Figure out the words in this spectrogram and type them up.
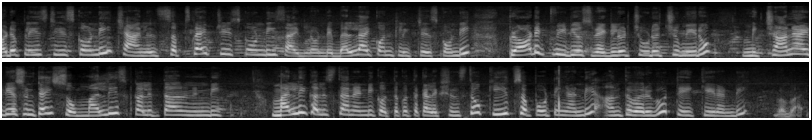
ఆర్డర్ ప్లేస్ చేసుకోండి ఛానల్ సబ్స్క్రైబ్ చేసుకోండి సైడ్లో ఉండే బెల్ ఐకాన్ క్లిక్ చేసుకోండి. ప్రోడక్ట్ వీడియోస్ రెగ్యులర్ చూడొచ్చు మీరు. మీకు చాలా ఐడియాస్ ఉంటాయి. సో మళ్ళీ కలుగుతానండి మళ్ళీ కలుస్తానండి కొత్త కొత్త కలెక్షన్స్తో కీప్ సపోర్టింగ్ అండి. అంతవరకు టేక్ కేర్ అండి. బాయ్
